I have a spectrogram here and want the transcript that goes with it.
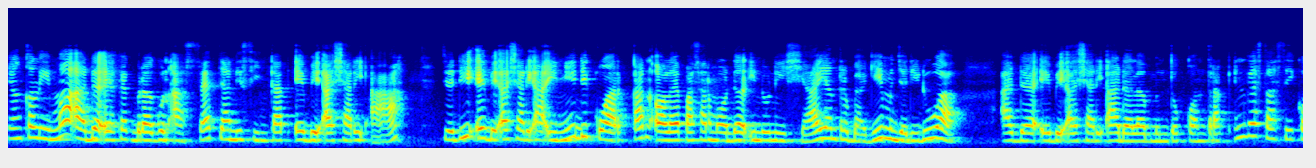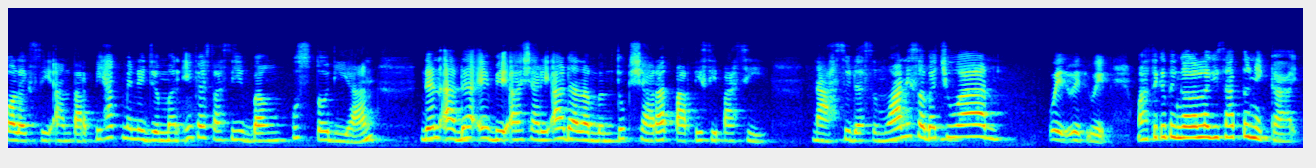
Yang kelima ada efek beragun aset yang disingkat EBA syariah. Jadi EBA syariah ini dikeluarkan oleh pasar modal Indonesia yang terbagi menjadi dua. Ada EBA syariah dalam bentuk kontrak investasi koleksi antar pihak manajemen investasi bank kustodian dan ada EBA syariah dalam bentuk syarat partisipasi. Nah, sudah semua nih Sobat Cuan. Wait, wait, wait. Masih ketinggalan lagi satu nih, Kak.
